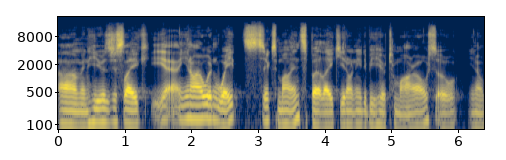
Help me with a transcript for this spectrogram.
Um, and he was just like, yeah, you know, I wouldn't wait six months, but like, you don't need to be here tomorrow. So, you know,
